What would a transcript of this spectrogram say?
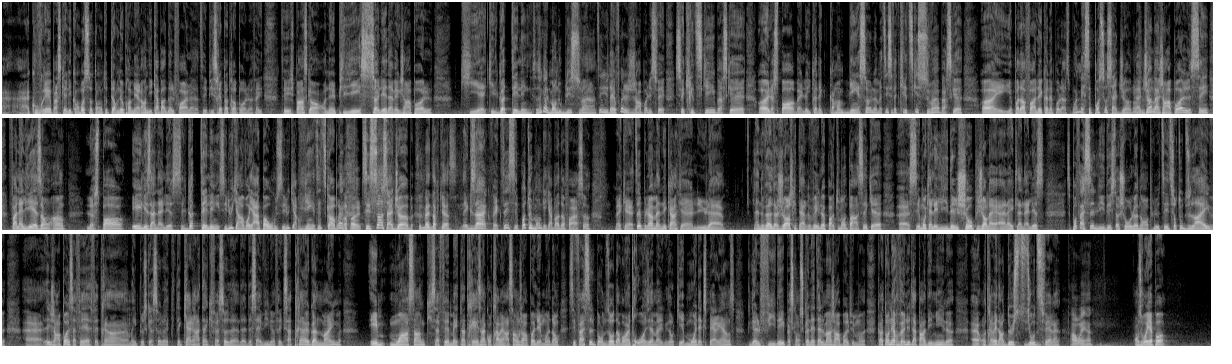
à couvrir parce que les combats se sont tous terminés au premier round, il est capable de le faire, là, tu sais, puis il se répétera pas. Je pense qu'on on a un pilier solide avec Jean-Paul. Qui, est- qui est le gars de télé. C'est ça que le monde oublie souvent. hein. Des fois, Jean-Paul, il se fait, il se fait critiquer parce que ah, le sport, ben là, il connaît quand même bien ça, là, mais il s'est fait critiquer souvent parce que ah, il n'y a pas d'affaires là, il connaît pas la. Ouais, mais c'est pas ça sa job. La job ça. à Jean-Paul, c'est faire la liaison entre le sport et les analystes. C'est le gars de télé. C'est lui qui envoie à la pause. C'est lui qui revient. Tu, sais, tu comprends? Ouais. C'est ça sa job. C'est le maître d'orchestre. Exact. Fait que, tu sais, c'est pas tout le monde qui est capable de faire ça. Fait que, tu sais, puis là, un moment donné, quand il y a eu la, la nouvelle de Georges qui est arrivée, là, tout le monde pensait que euh, c'est moi qui allais leader le show, puis Georges allait, être l'analyste. C'est pas facile de leader ce show-là non plus. Tu sais, surtout du live. Euh, Jean-Paul, ça fait, fait 30, même plus que ça, peut-être 40 ans qu'il fait ça de sa vie. Là. Fait que ça prend un gars de même et moi ensemble, qui ça fait maintenant 13 ans qu'on travaille ensemble, Jean-Paul et moi. Donc, c'est facile pour nous autres d'avoir un troisième avec nous autres qui a moins d'expérience, puis de le feeder, parce qu'on se connaît tellement, Jean-Paul et moi. Quand on est revenu de la pandémie, là, euh, on travaillait dans deux studios différents. Ah ouais, hein? On se voyait pas.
